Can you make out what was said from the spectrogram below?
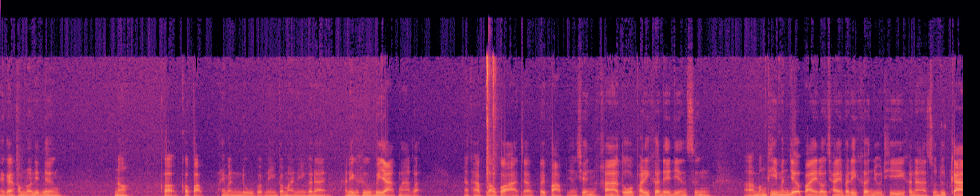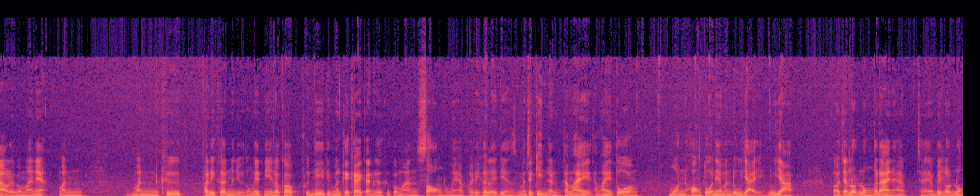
ในการคำนวณนิดนึงเนาะก็ก็ปรับให้มันดูแบบนี้ประมาณนี้ก็ได้ อันนี้ก็คือไม่ยากมากละ นะครับเราก็อาจจะไปปรับอย่างเช่นค่าตัว particle radiance ซึ่งบางทีมันเยอะไปเราใช้ particle อยู่ที่ขนาด 0.9 อะไรประมาณเนี้ยมันมันคือ particle มันอยู่ตรงเม็ดนี้ แล้วก็พื้นที่ที่มันใกล้ๆกันก็คือประมาณ2ถูกไหมครับ particle radiance มันจะกินกันทำให้ทำให้ตัวมวลของตัวเนี้มันดูใหญ่ดูหยาบ เราจะลดลงก็ได้นะครับ ใช้ไปลดลง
